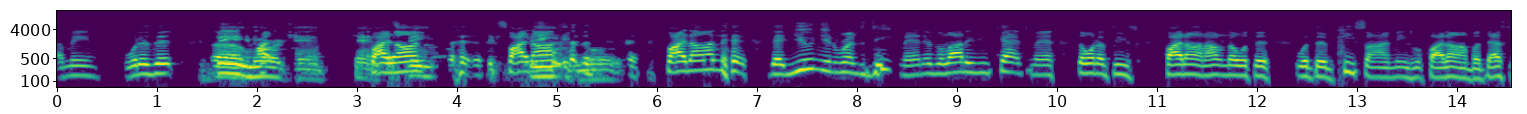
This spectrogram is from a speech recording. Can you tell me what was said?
I mean, what is it? It's being uh, ignored, Cam. Fight on, being, fight on, fight on. That union runs deep, man. There's a lot of these cats, man, throwing up these fight on. I don't know what the what the peace sign means with fight on, but that's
